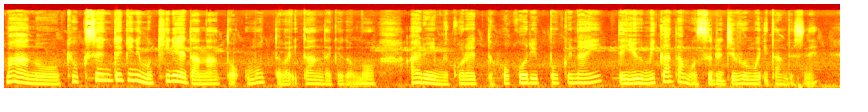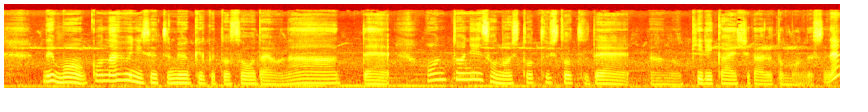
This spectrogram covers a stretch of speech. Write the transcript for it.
まああの曲線的にも綺麗だなと思ってはいたんだけどもある意味これって埃っぽくないっていう見方もする自分もいたんですね。でもこんな風に説明を聞くとそうだよなって本当にその一つ一つであの切り返しがあると思うんですね。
